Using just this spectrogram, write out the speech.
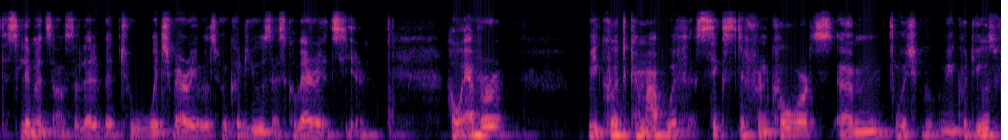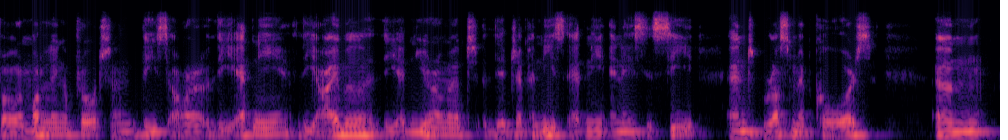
this limits us a little bit to which variables we could use as covariates here. However, we could come up with six different cohorts um, which we could use for our modeling approach. And these are the ADNI, the AIBL, the AddNeuroMed, the Japanese ADNI, NACC, and ROSMAP cohorts. Um,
